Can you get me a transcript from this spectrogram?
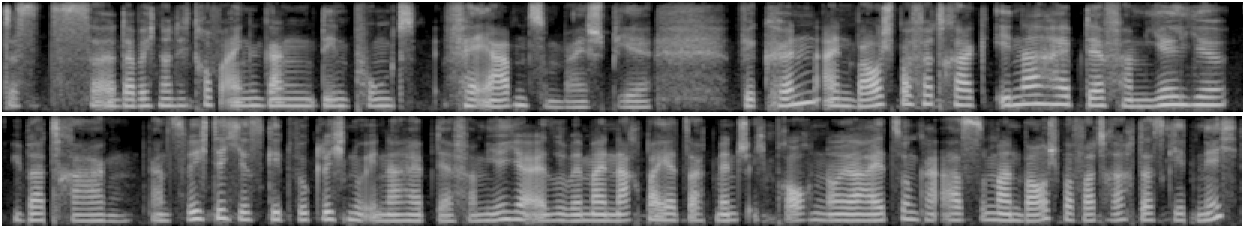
das, das, äh, da bin ich noch nicht drauf eingegangen, den Punkt Vererben zum Beispiel. Wir können einen Bausparvertrag innerhalb der Familie übertragen. Ganz wichtig, es geht wirklich nur innerhalb der Familie. Also wenn mein Nachbar jetzt sagt, Mensch, ich brauche eine neue Heizung, hast du mal einen Bausparvertrag? Das geht nicht.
